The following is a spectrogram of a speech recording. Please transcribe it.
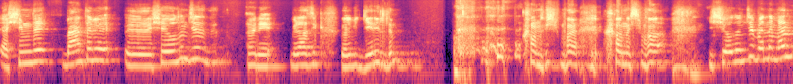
Ya şimdi ben tabii e, şey olunca hani birazcık böyle bir gerildim. konuşma konuşma işi olunca ben hemen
